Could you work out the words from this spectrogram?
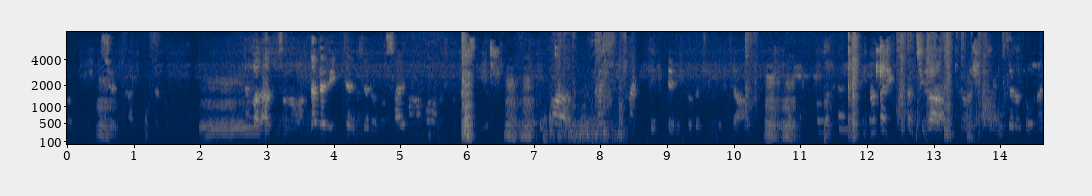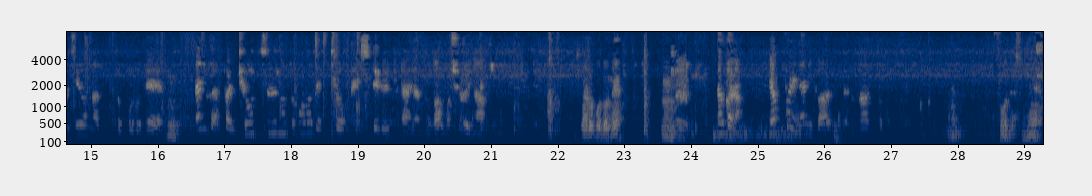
頃に一緒に入ってきた。うーん。だから、その、ダベル1.0の最後の頃のうんうん。は、最初に入ってきてる人たちいるじゃん。うんうん。その辺の人たちが、その1.0と同じようなところで、うん。何かやっぱり共通のところで共鳴してるみたいなのが面白いなと思って。なるほどね。うん。だから、やっぱり何かあるん。だよなと思って。そうですね。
